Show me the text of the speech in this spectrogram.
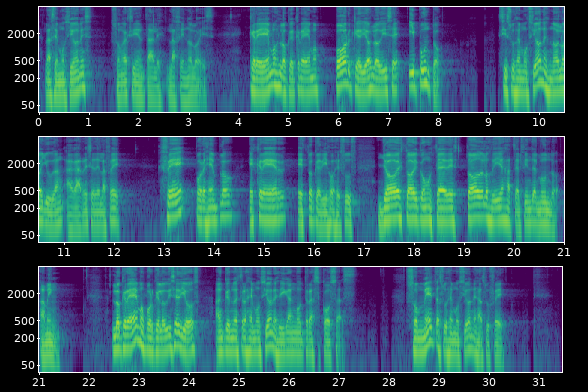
Las emociones son accidentales, la fe no lo es. Creemos lo que creemos porque Dios lo dice y punto. Si sus emociones no lo ayudan, agárrese de la fe. Fe, por ejemplo, es creer esto que dijo Jesús. Yo estoy con ustedes todos los días hasta el fin del mundo. Amén. Lo creemos porque lo dice Dios, aunque nuestras emociones digan otras cosas. Someta sus emociones a su fe.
